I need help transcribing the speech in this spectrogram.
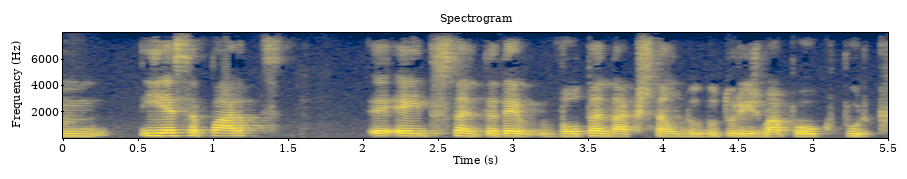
Um, e essa parte é, é interessante até voltando à questão do, do turismo há pouco porque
